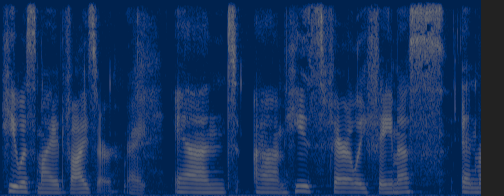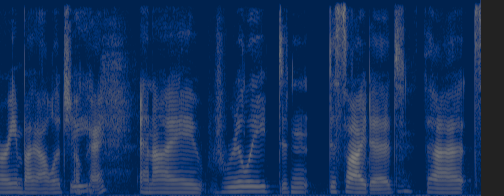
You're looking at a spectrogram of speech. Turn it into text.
he was my advisor. Right. And um, he's fairly famous in marine biology. Okay. And I really didn't decided that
